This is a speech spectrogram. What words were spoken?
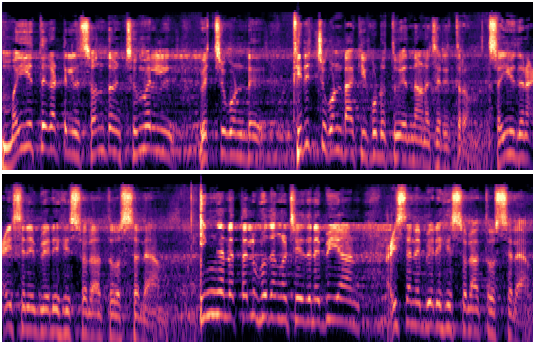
മയ്യത്ത് കെട്ടിൽ സ്വന്തം ചുമലിൽ വെച്ചുകൊണ്ട് തിരിച്ചു കൊണ്ടാക്കി കൊടുത്തു എന്നാണ് ചരിത്രം. സയ്യിദ് ഐസ നബി അലഹി സ്വലാത്തു വസ്സലാം. ഇങ്ങനെ തൽഭുതങ്ങൾ ചെയ്ത നബിയാണ് ഐസ നബി അലഹി സ്വലാത്തു വസ്സലാം.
